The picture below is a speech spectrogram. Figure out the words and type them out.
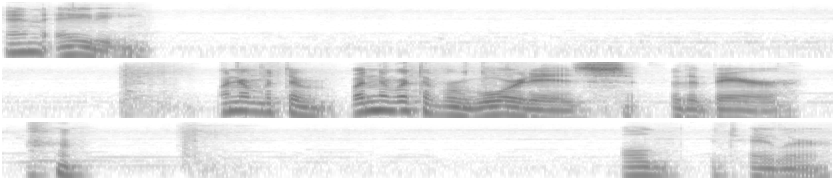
1080. Wonder what the wonder what the reward is for the bear. Old the tailor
